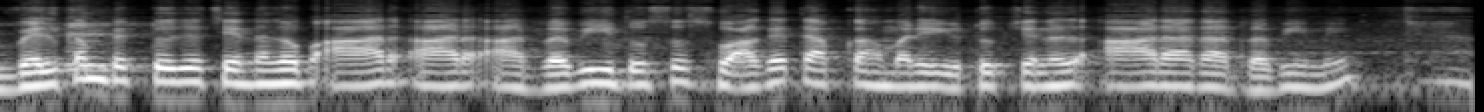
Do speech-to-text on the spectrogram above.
Welcome back to the channel of R R R Ravi. दोस्तों, स्वागत है आपका हमारे YouTube channel R R R Ravi में।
